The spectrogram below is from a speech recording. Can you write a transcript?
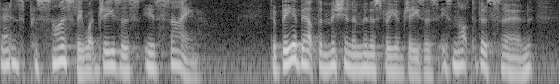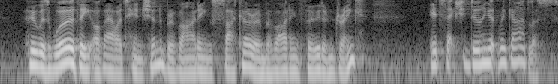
That is precisely what Jesus is saying. To be about the mission and ministry of Jesus is not to discern who is worthy of our attention, providing succor and providing food and drink. It's actually doing it regardless.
